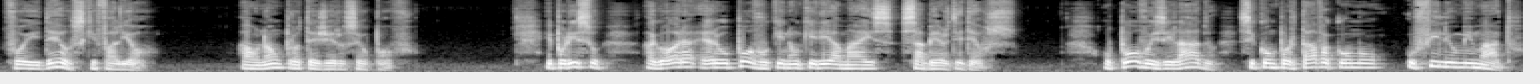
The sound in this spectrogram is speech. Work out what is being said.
foi Deus que falhou ao não proteger o seu povo. E por isso, agora era o povo que não queria mais saber de Deus. O povo exilado se comportava como o filho mimado,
